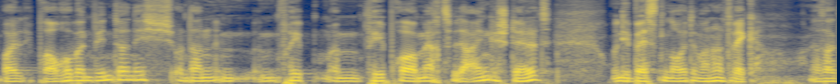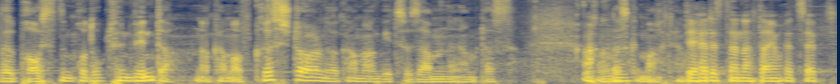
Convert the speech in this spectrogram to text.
weil die brauchen aber im Winter nicht. Und dann im, im, Februar, März wieder eingestellt. Und die besten Leute waren halt weg. Und er sagte, du brauchst jetzt ein Produkt für den Winter. Und dann kam er auf Christstollen, und so kamen wir irgendwie zusammen, dann haben wir das, Ach, haben wir das gemacht. Ja. Der hat es dann nach deinem Rezept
